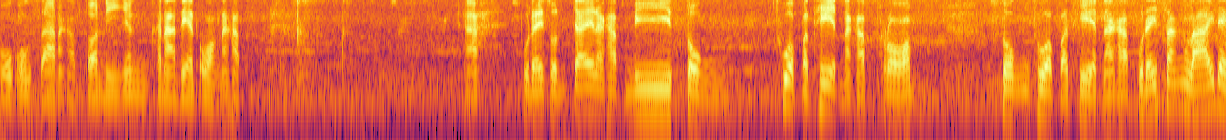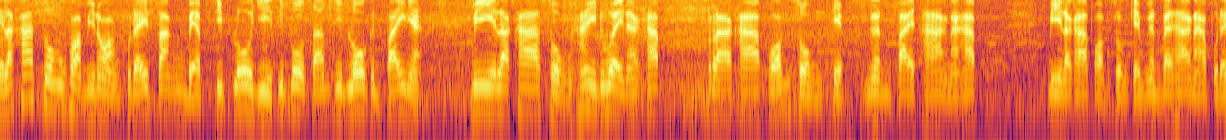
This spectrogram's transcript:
16 องศานะครับ ตอนนี้ยังขนาดแดดออกนะครับอะผู้ใดสนใจนะครับ มีส่งทั่วประเทศนะครับ พร้อมส่งทั่วประเทศนะครับ ผู้ใดสั่งหลายได้ราคาส่งพร้อมพี่น้อง ผู้ใดสั่งแบบ 10 โล 20 โล 30 โลขึ้นไปเนี่ยมีราคาส่งให้ด้วยนะครับ ราคาพร้อมส่งเก็บเงินปลายทางนะครับ มีราคาพร้อมส่งเก็บเงินปทางนะครับผู้ใด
